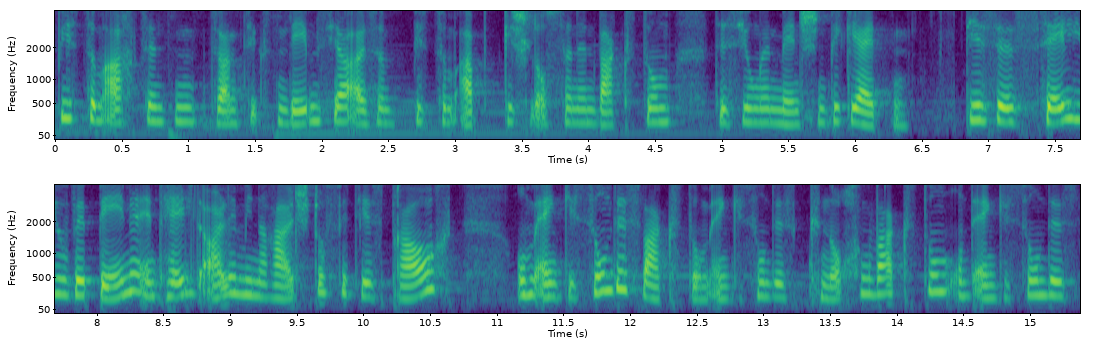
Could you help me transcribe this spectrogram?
bis zum 18., 20. Lebensjahr, also bis zum abgeschlossenen Wachstum des jungen Menschen begleiten. Dieses Zell-Juvebene enthält alle Mineralstoffe, die es braucht, um ein gesundes Wachstum, ein gesundes Knochenwachstum und ein gesundes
